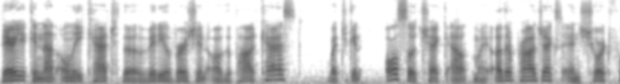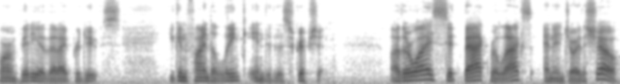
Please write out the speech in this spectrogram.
There you can not only catch the video version of the podcast, but you can also check out my other projects and short form video that I produce. You can find a link in the description. Otherwise, sit back, relax, and enjoy the show.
